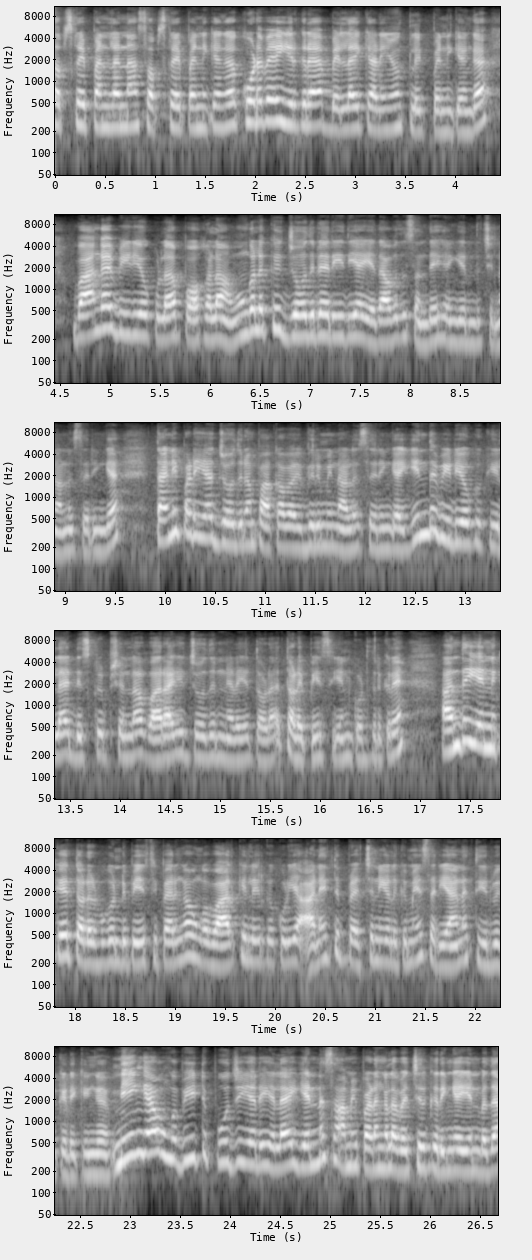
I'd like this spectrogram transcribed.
சப்ஸ்கிரைப் பண்ணலன்னா சப்ஸ்கிரைப் பண்ணிக்கோங்க. கூடவே இருக்கிற பெல்லைக்கானையும் கிளிக் பண்ணிக்கோங்க. வாங்க வீடியோக்குள்ளே போகலாம். உங்களுக்கு ஜோதிட ரீதியாக ஏதாவது சந்தேகம் இருந்துச்சுனாலும் சரிங்க. தனிப்படையாக ஜோதிடம் பார்க்க விரும்பினாலும் சரிங்க. இந்த வீடியோவுக்கு கீழே டிஸ்கிரிப்ஷனில் வராகி ஜோதிட நிலையத்தோட தொலைபேசி எண் கொடுத்துருக்குறேன். அந்த எண்ணுக்கு தொடர்பு கொண்டு பேசி பாருங்கள் உங்கள் வாழ்க்கையில் இருக்கக்கூடிய அனைத்து பிரச்சனைகளுக்குமே சரியான தீர்வு கிடைக்குங்க. நீங்கள் உங்கள் வீட்டு பூஜை அறையில் என்ன சாமி படங்களை வச்சுருக்கிறீங்க என்பதை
